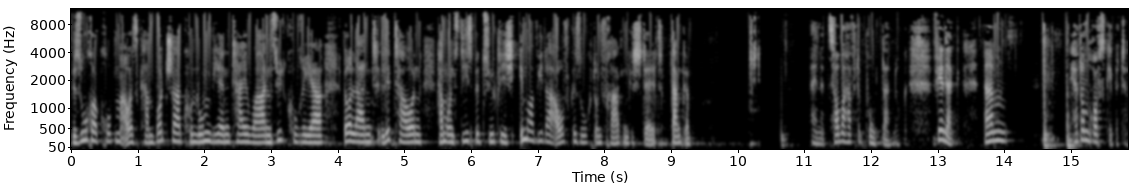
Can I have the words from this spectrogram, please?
Besuchergruppen aus Kambodscha, Kolumbien, Taiwan, Südkorea, Irland, Litauen haben uns diesbezüglich immer wieder aufgesucht und Fragen gestellt. Danke. Eine zauberhafte Punktlandung. Vielen Dank. Ähm, Herr Dombrowski, bitte.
